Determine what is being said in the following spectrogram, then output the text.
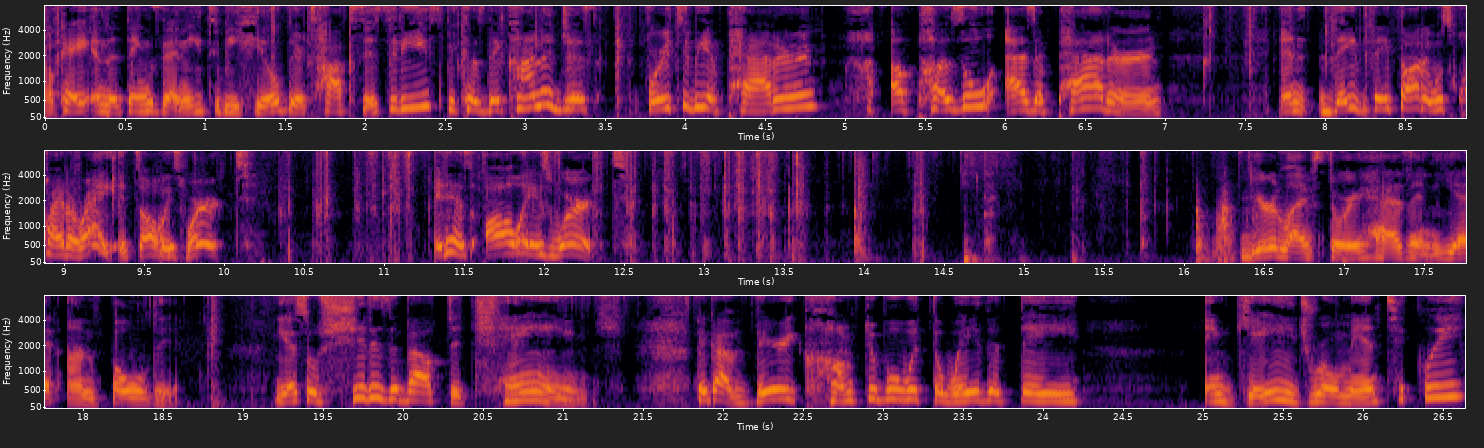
okay, and the things that need to be healed, their toxicities, because they kind of just, for it to be a pattern, a puzzle as a pattern, and they, they thought it was quite all right. It's always worked. It has always worked. Your life story hasn't yet unfolded. Yeah, so shit is about to change. They got very comfortable with the way that they engage romantically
